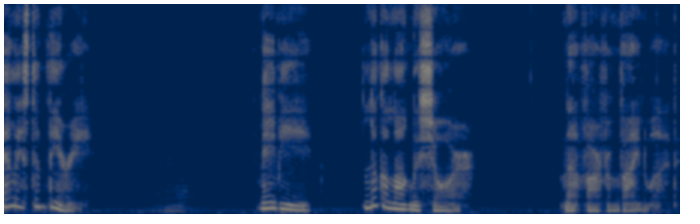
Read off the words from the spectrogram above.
at least in theory. Maybe look along the shore, not far from Vinewood,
